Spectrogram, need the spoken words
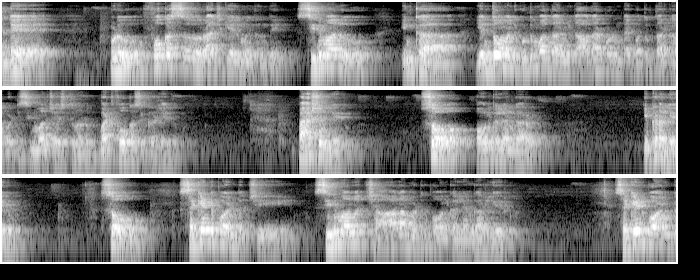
అంటే ఇప్పుడు ఫోకస్ రాజకీయాల మీద ఉంది. సినిమాలు ఇంకా ఎంతోమంది కుటుంబాలు దాని మీద ఆధారపడి ఉంటాయి బతుకుతారు కాబట్టి సినిమాలు చేస్తున్నాడు. బట్ ఫోకస్ ఇక్కడ లేదు. ప్యాషన్ లేదు. సో పవన్ కళ్యాణ్ గారు ఇక్కడ లేరు. సో సెకండ్ పాయింట్ వచ్చి సినిమాలో చాలా మటుకు పవన్ కళ్యాణ్ గారు లేరు. సెకండ్ పాయింట్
